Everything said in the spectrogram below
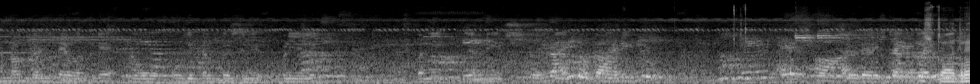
ಹನ್ನೊಂದು ಗಂಟೆ ಹೊತ್ತಿಗೆ ನಾವು ಹೋಗಿ ತಲುಪಿರ್ತೀವಿ ಹುಬ್ಬಳ್ಳಿಯಲ್ಲಿ ಇಷ್ಟ ಆದರೆ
